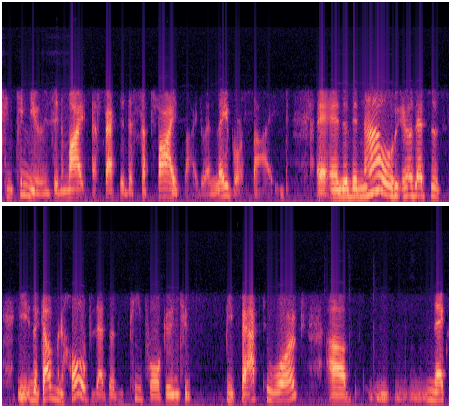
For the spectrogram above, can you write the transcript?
continues, it might affect the supply side, right, labor side. And now, you know, that's just, the government hopes that the people are going to be back to work uh, next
